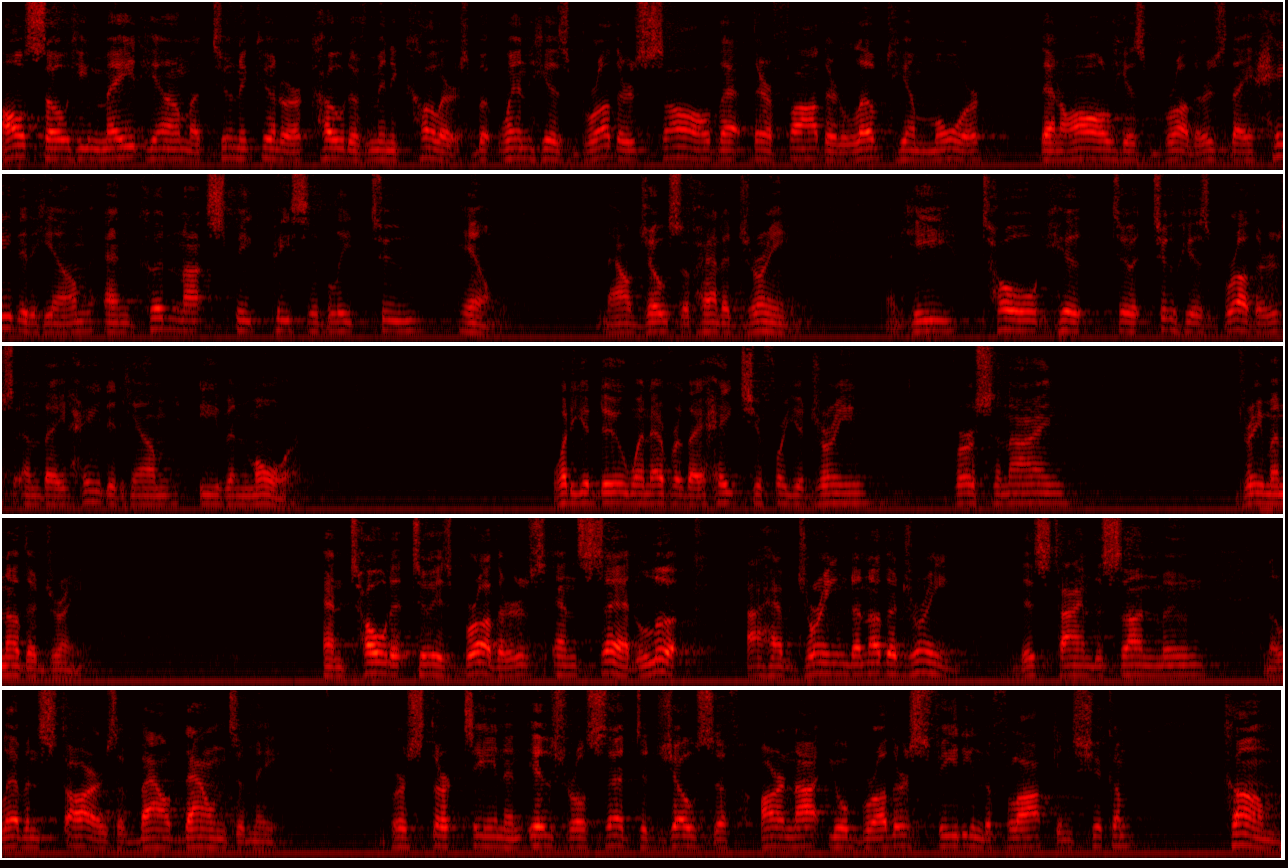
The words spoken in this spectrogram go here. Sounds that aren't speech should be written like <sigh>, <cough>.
Also, he made him a tunicate or a coat of many colors. But when his brothers saw that their father loved him more than all his brothers, they hated him and could not speak peaceably to him. Now Joseph had a dream, and he told his, to, to his brothers, and they hated him even more. What do you do whenever they hate you for your dream? Verse 9 Dream another dream and told it to his brothers and said, Look, I have dreamed another dream. This time the sun, moon, and eleven stars have bowed down to me. Verse 13 And Israel said to Joseph, Are not your brothers feeding the flock in Shechem? Come,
